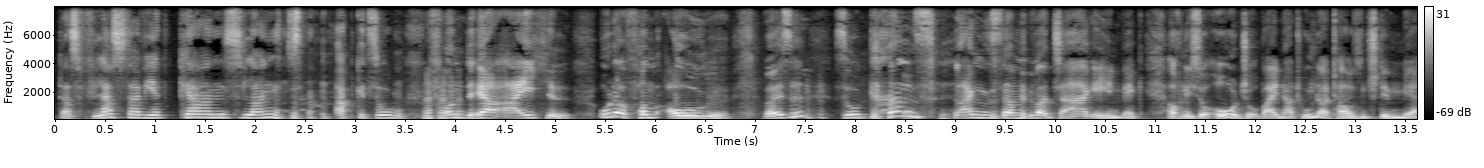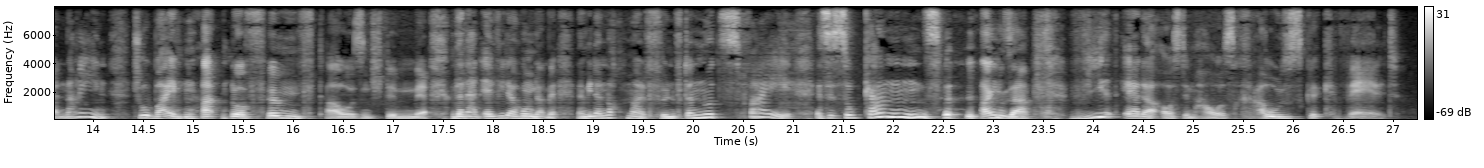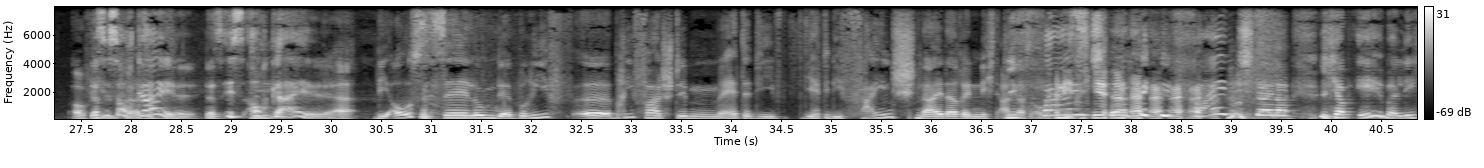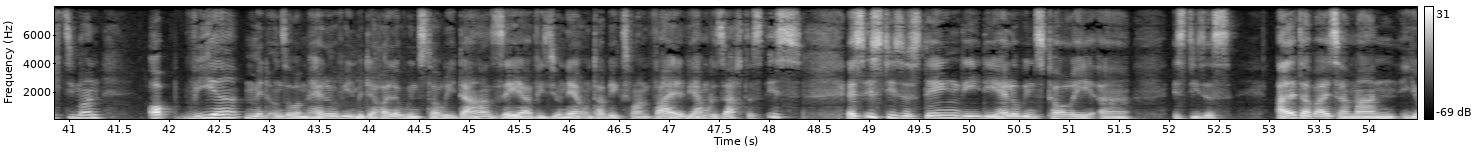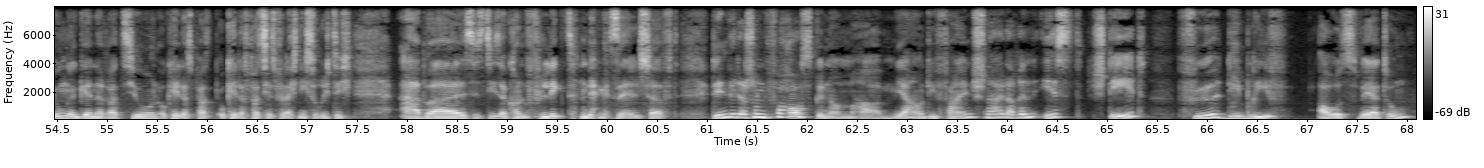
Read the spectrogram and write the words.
Das Pflaster wird ganz langsam abgezogen von der Eichel oder vom Auge. Weißt du? So ganz langsam über Tage hinweg. Auch nicht so, oh, Joe Biden hat 100.000 Stimmen mehr. Nein, Joe Biden hat nur 5.000 Stimmen mehr. Und dann hat er wieder 100 mehr. Dann wieder nochmal 5, dann nur 2. Es ist so ganz langsam. Wird er da aus dem Haus rausgequält. Auf Das ist auch Fall. Also geil. Das ist auch geil. Ja, die Auszählung der Brief, äh, Briefwahlstimmen hätte die, die hätte die Feinschneiderin nicht Die anders organisiert. Feinschneider, die Feinschneider. Ich habe eh überlegt, Simon, ob wir mit unserem Halloween, mit der Halloween-Story da sehr visionär unterwegs waren, weil wir haben gesagt, es ist, es ist dieses Ding, die, die Halloween-Story äh, ist dieses alter weißer Mann, junge Generation, okay, das passt, okay, das passt jetzt vielleicht nicht so richtig, aber es ist dieser Konflikt in der Gesellschaft, den wir da schon vorausgenommen haben. Ja, und die Feinschneiderin ist, steht für die Briefauswertung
